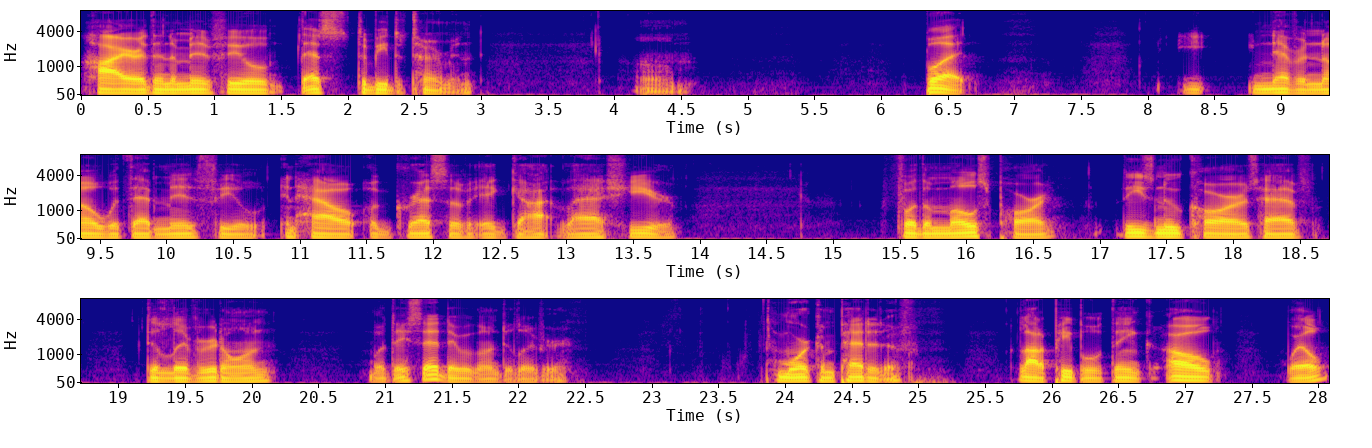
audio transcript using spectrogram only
higher than the midfield. That's to be determined. Um, but you, you never know with that midfield and how aggressive it got last year. For the most part, these new cars have delivered on what they said they were going to deliver. More competitive. A lot of people think, oh, well,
